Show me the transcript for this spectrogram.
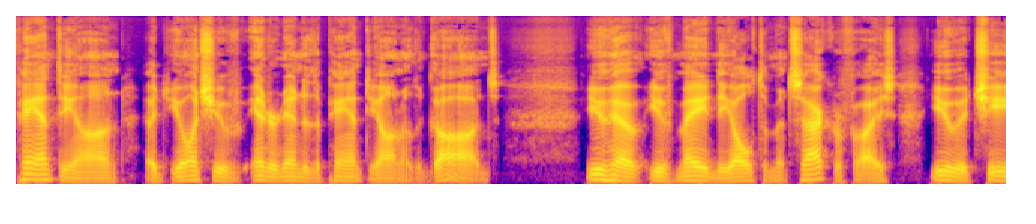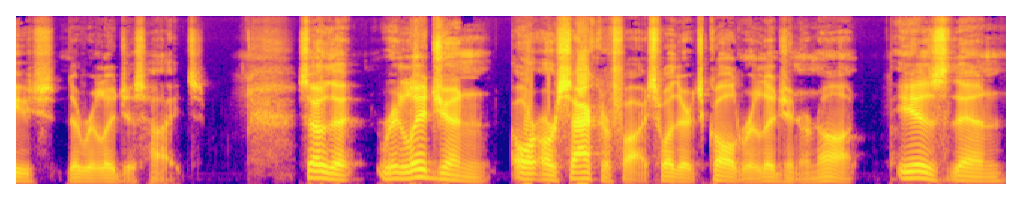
pantheon. Uh, once you've entered into the pantheon of the gods, you have you've made the ultimate sacrifice. You've achieved the religious heights. So that religion or, or sacrifice, whether it's called religion or not, is then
